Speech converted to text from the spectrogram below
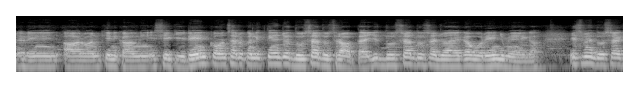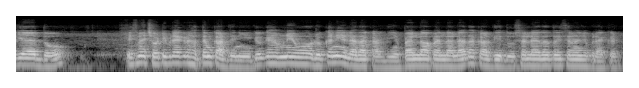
रेंज आर वन की निकालनी है इसी की। रेंज कौन सा रुकन लिखते हैं? जो दूसरा दूसरा होता है। ये दूसरा दूसरा जो आएगा, वो रेंज में आएगा। इसमें दूसरा क्या है? दो। इसमें छोटी ब्रैकेट ख़त्म कर देनी है, क्योंकि हमने वो रुकन ही अलहदा कर दिए पहला पहला अलहदा कर दिया, दूसरा अलहदा तो इस तरह ये ब्रैकेट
